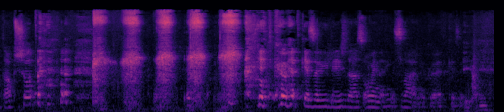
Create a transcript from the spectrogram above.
Tapsot. Egy következő ülés, de az oly nehéz várni a következő. Igen.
